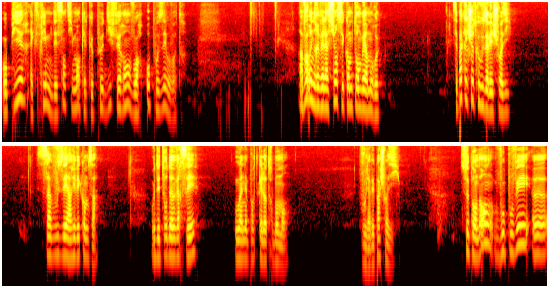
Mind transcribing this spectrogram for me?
au pire exprime des sentiments quelque peu différents, voire opposés aux vôtres. Avoir une révélation, c'est comme tomber amoureux. Ce n'est pas quelque chose que vous avez choisi. Ça vous est arrivé comme ça, au détour d'un verset ou à n'importe quel autre moment. Vous ne l'avez pas choisi. Cependant, vous pouvez euh,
